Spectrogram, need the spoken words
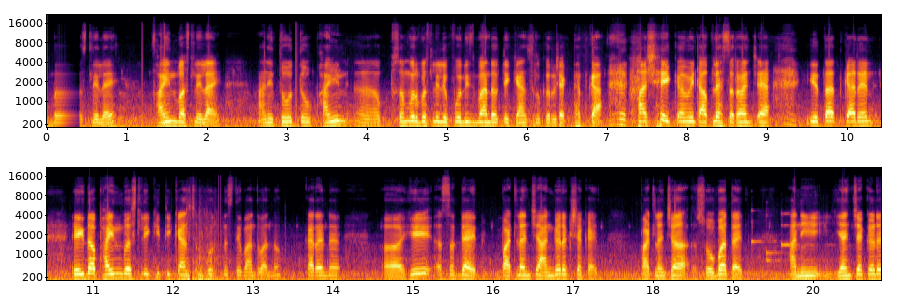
बसलेलं आहे फाईन बसलेला आहे. आणि तो तो फाईन समोर बसलेले पोलीस बांधव ते कॅन्सल करू शकतात का? अशाही कमेंट आपल्या सर्वांच्या येतात. कारण एकदा फाईन बसली की ती कॅन्सल होत नसते बांधवांनो. कारण हे सध्या आहेत. पाटलांचे अंगरक्षक आहेत. पाटलांच्या सोबत आहेत. आणि यांच्याकडे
